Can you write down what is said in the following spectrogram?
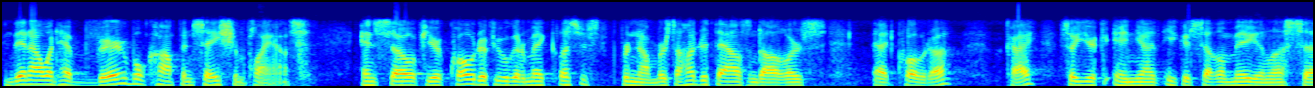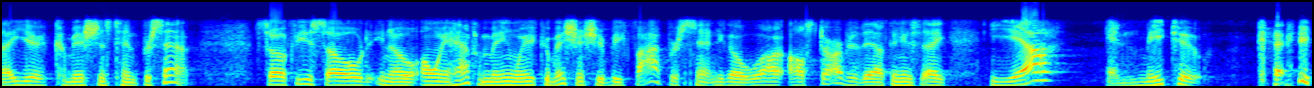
and then I would have variable compensation plans. And so if your quota, if you were going to make, let's just for numbers, $100,000 at quota, Okay, so you're and you, could sell a million. Let's say your commission's ten percent. So if you sold, you know, only half a million, well, your commission should be five percent. And You go, well, I'll starve to death, and you say, yeah, and me too. Okay,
